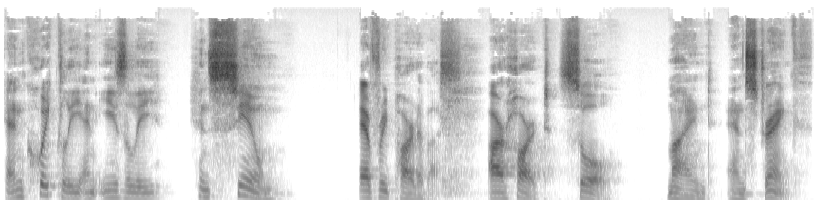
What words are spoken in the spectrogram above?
can quickly and easily consume every part of us our heart, soul, mind, and strength.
